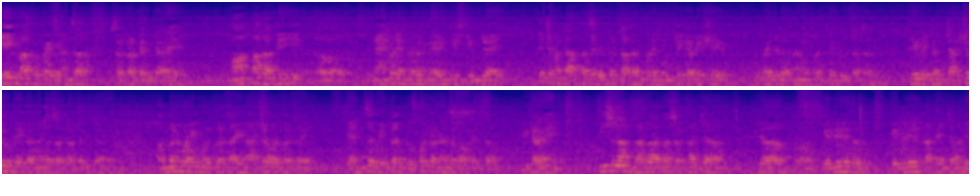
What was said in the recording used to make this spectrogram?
एक लाख रुपये देण्याचा सरकारचा विचार आहे. Mahatma Gandhi national employment guarantee scheme जी आहे त्याच्यामध्ये आताचे वेतन साधारणपणे दोनशे ते अडीचशे रुपयाच्या दरम्यान आहे प्रत्येक दिवसाचं. ते वेतन चारशे रुपये करण्याचा सरकारचा विचार आहे. अंगणवाडी वर्कर्स आहेत आशा वर्कर्स आहेत त्यांचं वेतन दुप्पट करण्याचा काँग्रेसचा विचार आहे. तीस लाख जागा आता सरकारच्या ज्या केंद्रीय केंद्रीय खात्यांच्यामध्ये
